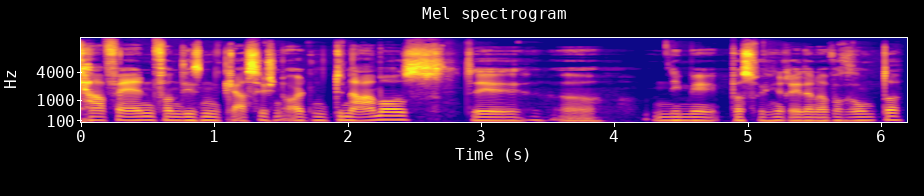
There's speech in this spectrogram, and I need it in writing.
kein Fan von diesen klassischen alten Dynamos, die äh, nehme ich bei solchen Rädern einfach runter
